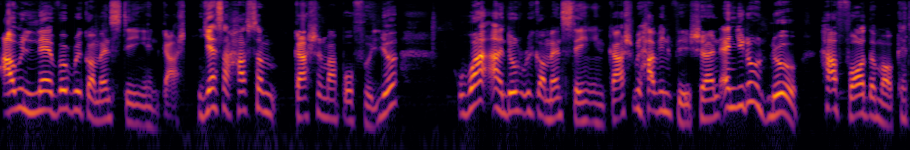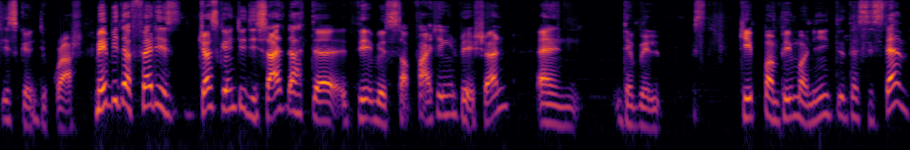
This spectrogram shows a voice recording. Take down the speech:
I will never recommend staying in cash. Yes, I have some cash in my portfolio. Why I don't recommend staying in cash, we have inflation and you don't know how far the market is going to crash. Maybe the Fed is just going to decide that uh, they will stop fighting inflation and they will keep pumping money into the system.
